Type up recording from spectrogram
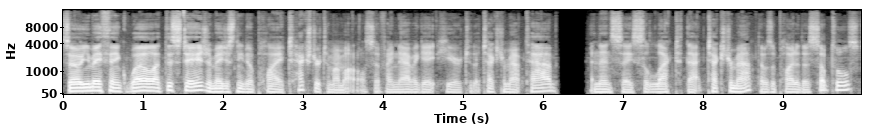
So you may think, well, at this stage, I may just need to apply texture to my model. So if I navigate here to the texture map tab and then say select that texture map that was applied to those subtools,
